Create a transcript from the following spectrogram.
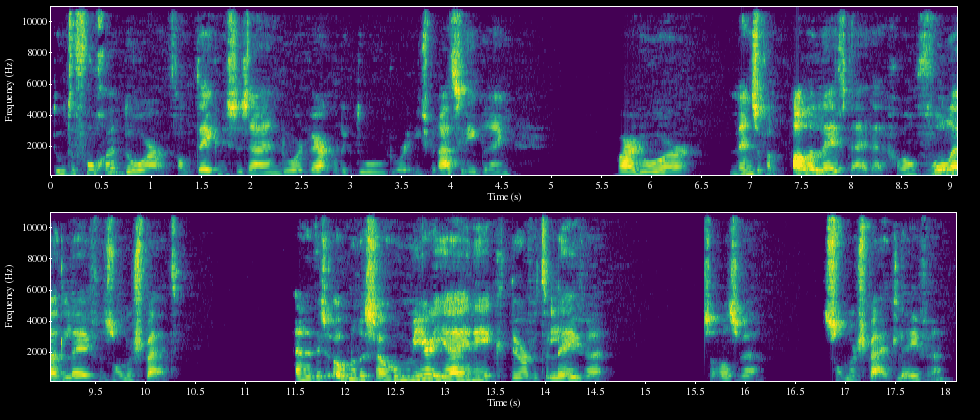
toe te voegen door van betekenis te zijn, door het werk wat ik doe, door de inspiratie die ik breng, waardoor mensen van alle leeftijden gewoon voluit leven zonder spijt. En het is ook nog eens zo, hoe meer jij en ik durven te leven zoals we zonder spijt leven,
